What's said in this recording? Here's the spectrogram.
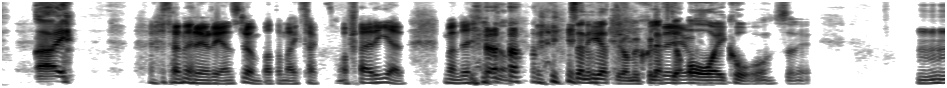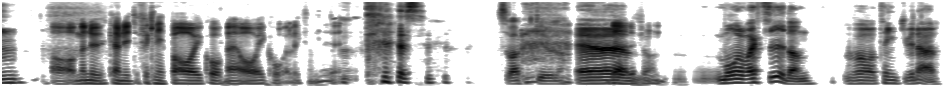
nej. Sen är det en ren slump att de har exakt samma färger. Men det, Ja. Sen heter de ju Skellefteå AIK. Så det, Mhm. ja, men nu kan du inte förknippa AIK med AIK. Liksom. Det Mm. svartgula. eh, målvaktssidan, vad tänker vi där?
